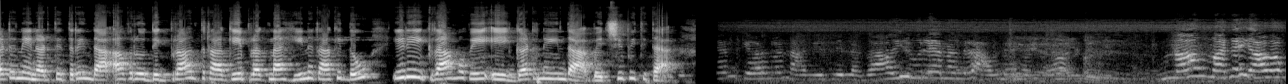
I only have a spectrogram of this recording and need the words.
ಘಟನೆ ನಡೆದಿದ್ದರಿಂದ ಅವರು ದಿಗ್ಭ್ರಾಂತರಾಗಿ ಪ್ರಜ್ಞಾಹೀನರಾಗಿದ್ದು, ಇಡೀ ಗ್ರಾಮವೇ ಈ ಘಟನೆಯಿಂದ ಬೆಚ್ಚಿ ಬಿದ್ದಿದೆ. ನಾವ್ ಮನೆ ಯಾವಾಗ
